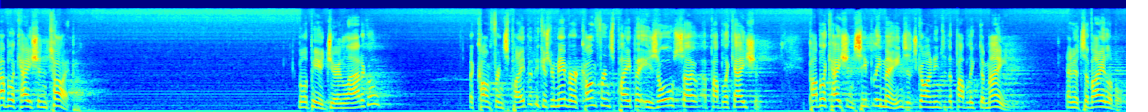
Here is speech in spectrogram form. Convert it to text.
Publication type. Will it be a journal article? A conference paper? Because remember, a conference paper is also a publication. Publication simply means it's gone into the public domain and it's available.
